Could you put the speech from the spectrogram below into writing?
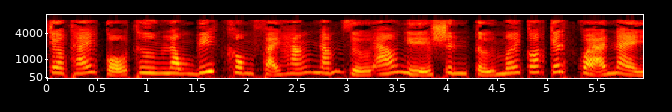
Cho thái cổ thương long biết không phải hắn nắm giữ áo nghĩa sinh tử mới có kết quả này.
